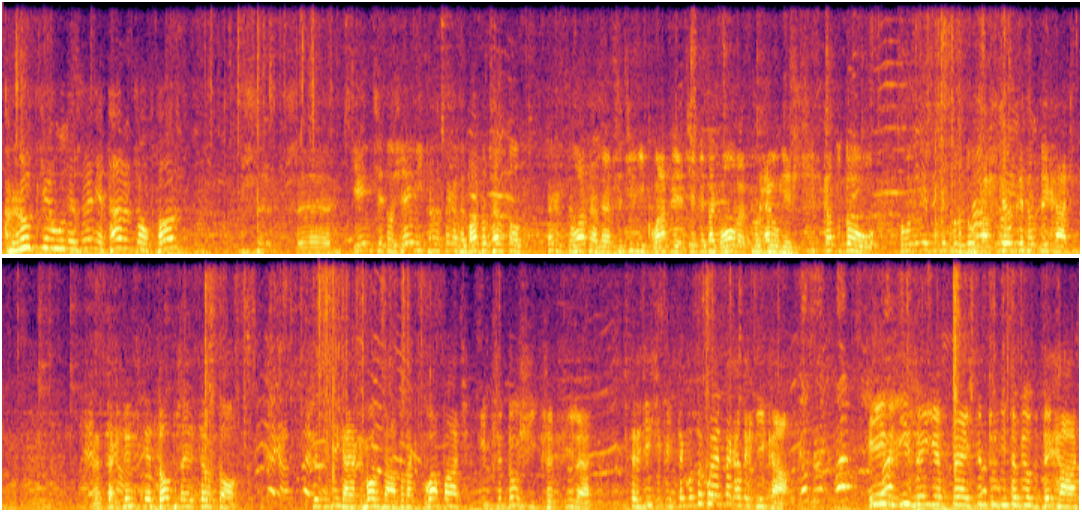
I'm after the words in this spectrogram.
krótkie uderzenie tarczą w tors. Zdjęcie do ziemi, prawda tego, że bardzo często taka sytuacja, że przeciwnik łapie ciebie za głowę w hełmie, ściska do dołu, powoduje, że się podduszasz, ciężko oddychać. Taktycznie dobrze jest często przeciwnika, jak można, to tak złapać i przydusić przez chwilę. 45 sekund, dokładnie taka technika. Im bliżej jesteś, tym trudniej sobie oddychać.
